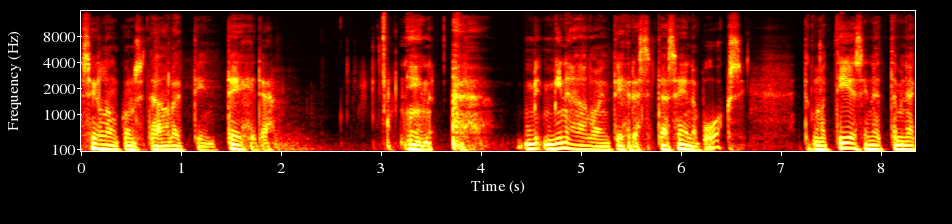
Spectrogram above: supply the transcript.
silloin, kun sitä alettiin tehdä, niin minä aloin tehdä sitä sen vuoksi. Että kun mä tiesin, että minä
